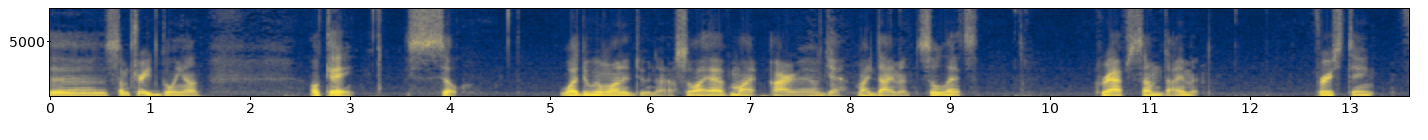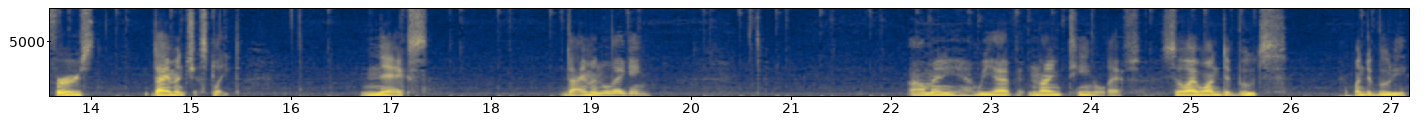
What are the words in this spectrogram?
uh, some trade going on. Okay, so what do we want to do now? So I have my iron, yeah, my diamond. So let's craft some diamond. First thing, first, diamond chest plate. Next, diamond legging how many? We have 19 left. So I want the boots I want the booty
